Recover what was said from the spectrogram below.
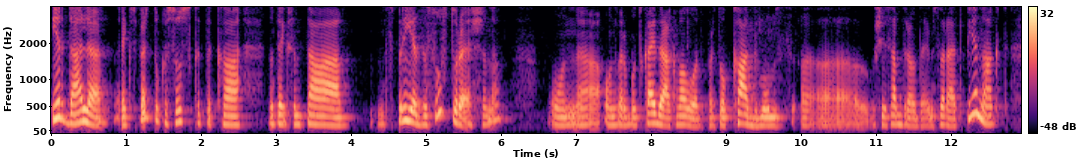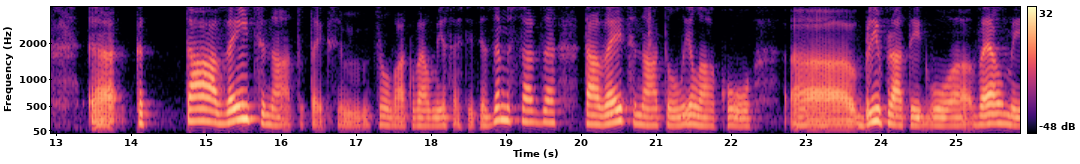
ir daļa ekspertu, kas uzskata, ka nu, teiksim, tā spriedzes uzturēšana un, un varbūt skaidrāka valoda par to, kad mums šīs apdraudējums varētu pienākt, ka tā veicinātu teiksim, cilvēku vēlmi iesaistīties zemesardzē, tā veicinātu lielāku uh, brīvprātīgo vēlmi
